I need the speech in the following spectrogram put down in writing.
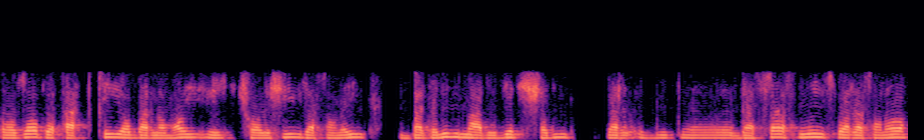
آزاد و تحقیقی یا برنامه های چالشی رسانه‌ای به دلیل محدودیت شدید در دسترس نیست و رسانه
